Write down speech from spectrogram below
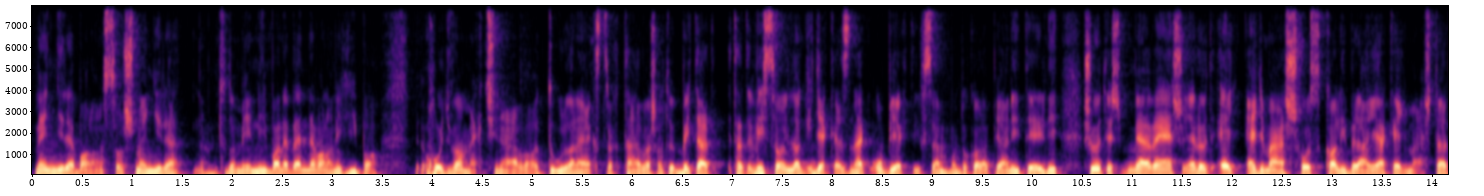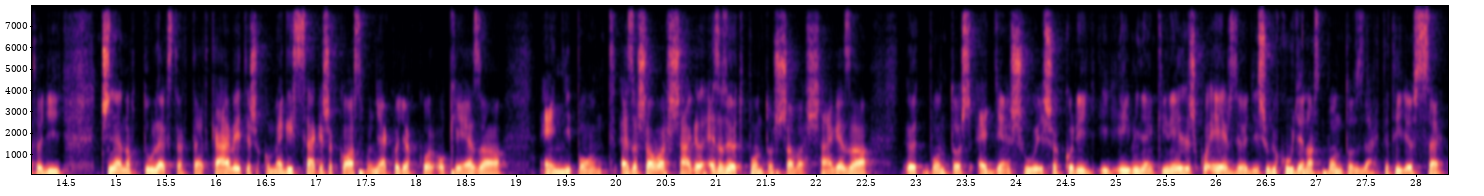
mennyire balanszos, mennyire, nem tudom én, van-e benne valami hiba, hogy van megcsinálva, túl van extraktálva, stb. Tehát, tehát viszonylag igyekeznek objektív szempontok alapján ítélni, sőt, és verseny előtt egy, egymáshoz kalibrálják egymást. Tehát, hogy így csinálnak túl extraktált kávét, és akkor megisszák, és akkor azt mondják, hogy akkor oké, okay, ez a ennyi pont, ez a savasság, ez az öt pontos savasság, ez a öt pontos egyensúly, és akkor így így, így mindenki néz, és akkor érzi, hogy és ugyanazt pontozzák. Tehát így össze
